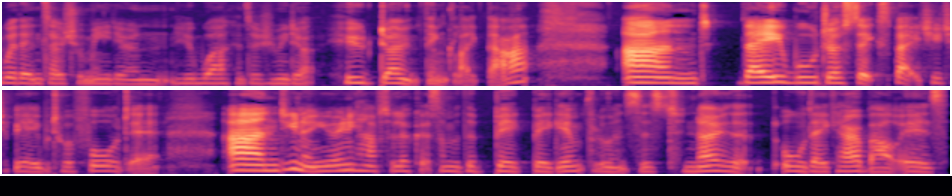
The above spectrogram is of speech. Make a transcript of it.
within social media and who work in social media who don't think like that. And they will just expect you to be able to afford it. And you know you only have to look at some of the big big influencers to know that all they care about is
